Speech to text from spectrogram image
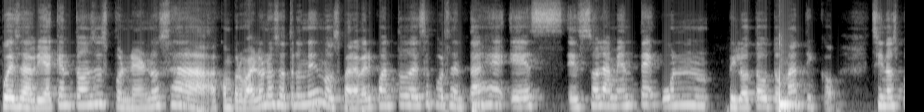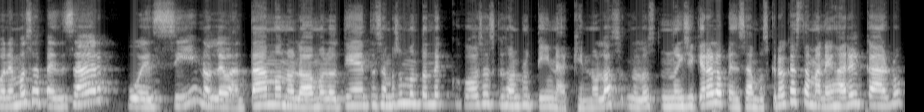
Pues habría que entonces ponernos a, comprobarlo nosotros mismos para ver cuánto de ese porcentaje es, es solamente un piloto automático. Si nos ponemos a pensar, pues sí, nos levantamos, nos lavamos los dientes, hacemos un montón de cosas que son rutina, que no, los, no los, ni siquiera lo pensamos. Creo que hasta manejar el carro,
